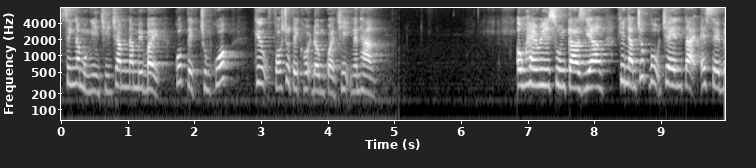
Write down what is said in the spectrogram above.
sinh năm 1957, quốc tịch Trung Quốc, cựu phó chủ tịch hội đồng quản trị ngân hàng. Ông Henry Sun Kang khi nắm chức vụ trên tại SCB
